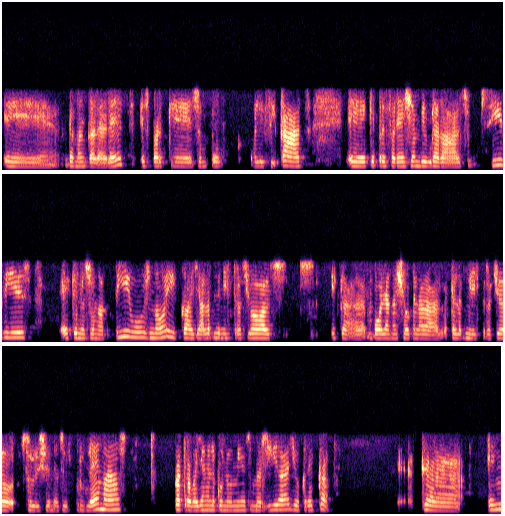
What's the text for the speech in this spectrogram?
eh, de manca de drets és perquè són poc qualificats, eh, que prefereixen viure dels subsidis, eh, que no són actius, no? i que ja l'administració els i que volen això que l'administració la, que solucioni els seus problemes, que treballen en l'economia submergida, jo crec que, que hem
